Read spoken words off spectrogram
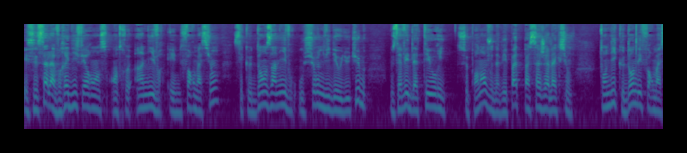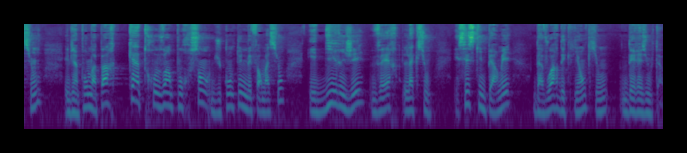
Et c'est ça la vraie différence entre un livre et une formation, c'est que dans un livre ou sur une vidéo YouTube, vous avez de la théorie. Cependant, vous n'avez pas de passage à l'action. Tandis que dans des formations, eh bien pour ma part, 80% du contenu de mes formations est dirigé vers l'action. Et c'est ce qui me permet d'avoir des clients qui ont des résultats.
